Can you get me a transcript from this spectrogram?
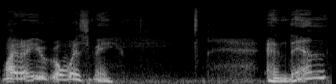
Why don't you go with me?" And then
